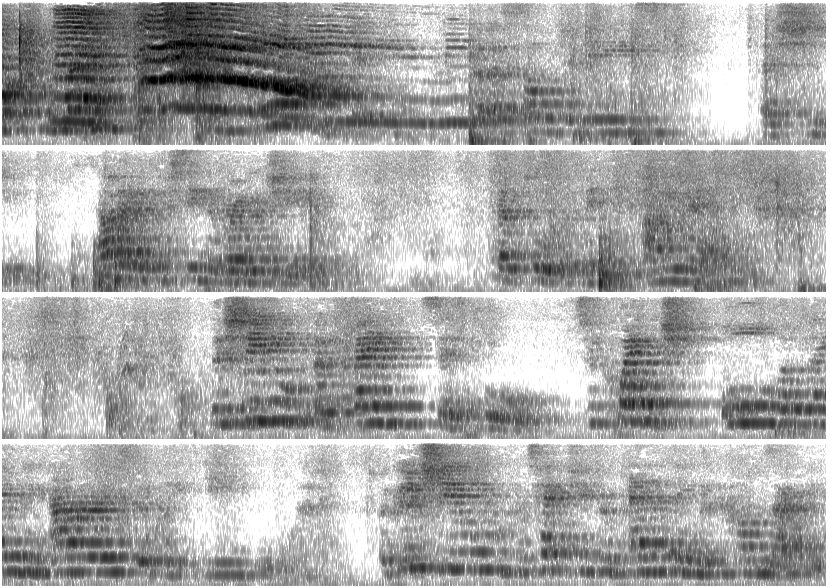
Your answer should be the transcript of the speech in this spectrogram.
what's the most important thing that a soldier needs? A shield. Now, I don't know if you've seen a Roman shield. They're taller than me. I mean, they're the shield of faith, says Paul, to quench all the flaming arrows of the evil one. A good shield can protect you from anything that comes at you.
